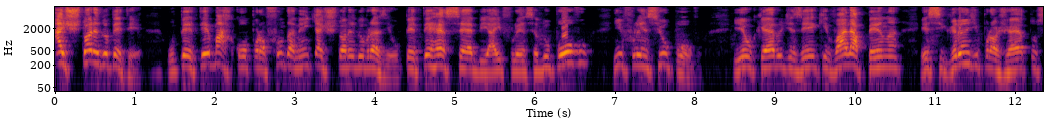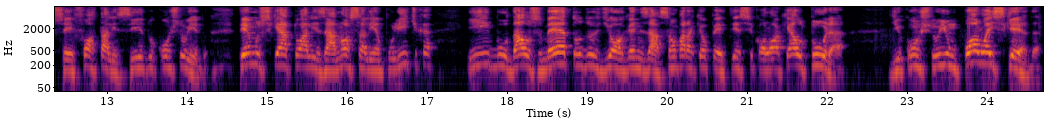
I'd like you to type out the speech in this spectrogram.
a história do PT. o PT marcou profundamente a história do Brasil. O PT recebe a influência do povo, influencia o povo. E eu quero dizer que vale a pena esse grande projeto ser fortalecido, construído. Temos que atualizar nossa linha política e mudar os métodos de organização para que o PT se coloque à altura de construir um polo à esquerda,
